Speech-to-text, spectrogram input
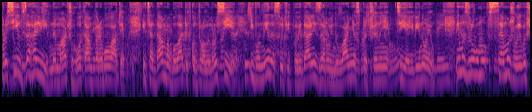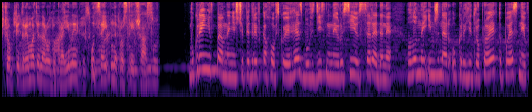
Росії взагалі нема чого там перебувати, і ця дамба була під контролем Росії, і вони несуть відповідальність за руйнування, спричинені цією війною. І ми зробимо все можливе, щоб підтримати народ України у цей непростий час. В Україні впевнені, що підрив Каховської ГЕС був здійснений Росією зсередини. Головний інженер Укргідропроекту пояснив,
